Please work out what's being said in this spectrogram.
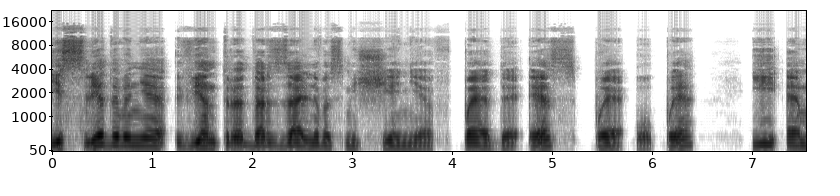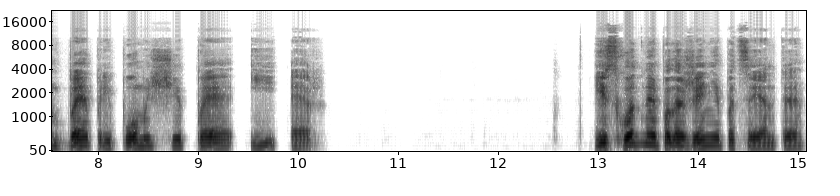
Исследование вентродорзального смещения в ПДС, ПОП и МБ при помощи ПИР. Исходное положение пациента.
